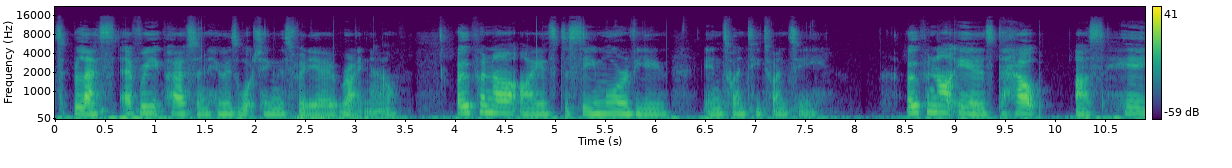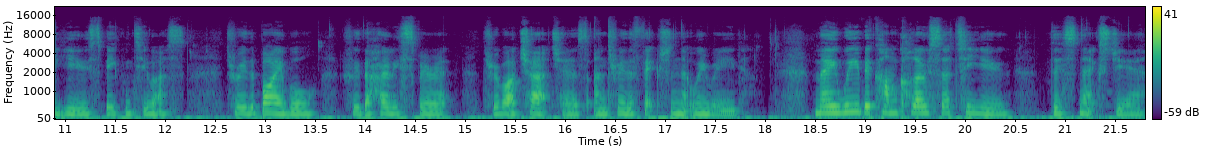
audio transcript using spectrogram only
to bless every person who is watching this video right now. Open our eyes to see more of you in 2020. Open our ears to help us hear you speaking to us through the Bible, through the Holy Spirit, through our churches, and through the fiction that we read. May we become closer to you this next year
